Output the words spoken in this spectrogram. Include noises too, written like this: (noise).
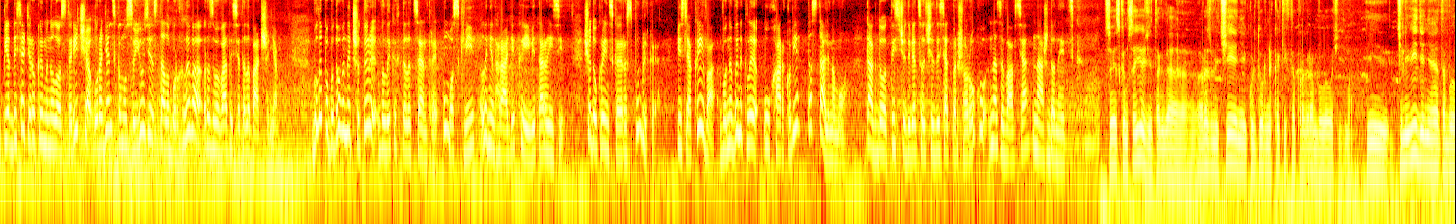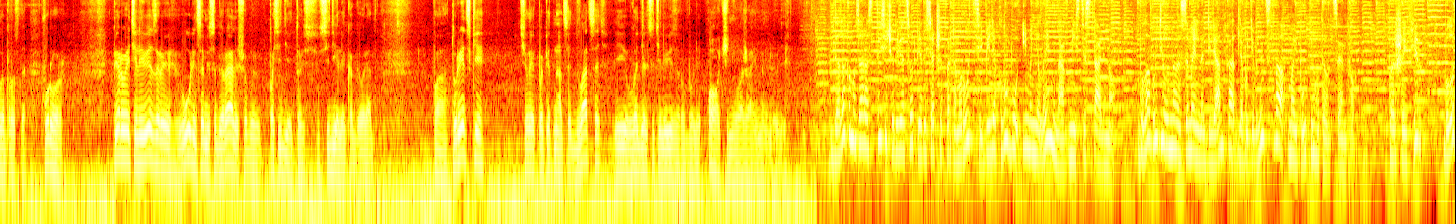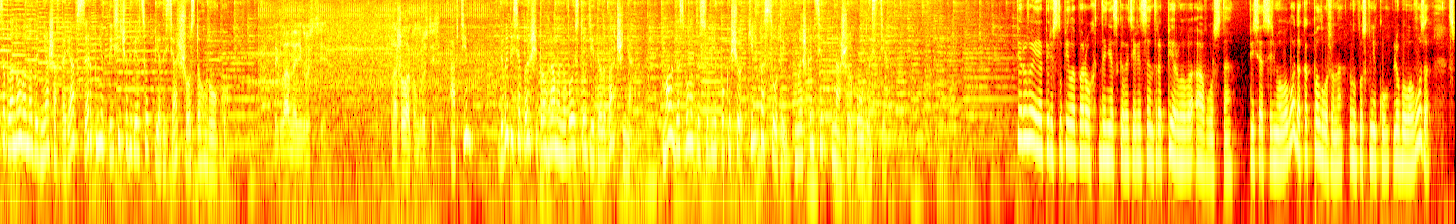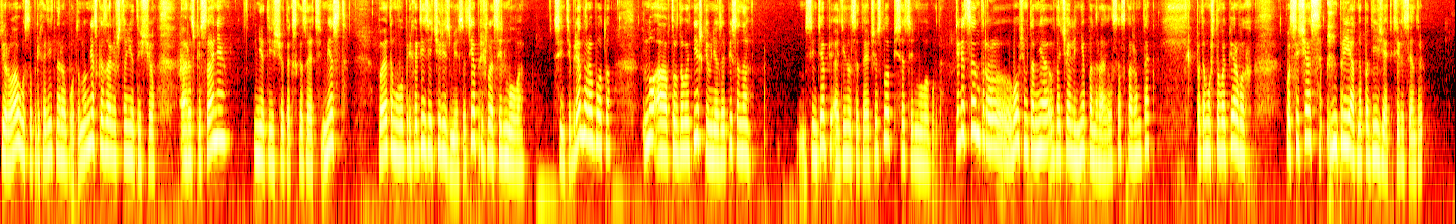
У 50-ті роки минулого століття у радянському союзі стало бурхливо розвиватися телебачення. Були побудовані чотири великих телецентри у Москві, Ленінграді, Києві та Ризі. Щодо Української республіки, після Києва вони виникли у Харкові та Сталіному. Так до 1961 року називався наш Донецьк. В Советском Союзе тогда развлечений, культурных каких-то программ было очень мало. И телевидение это было просто фурор. Первые телевизоры улицами собирали, чтобы посидеть. То есть сидели, как говорят, по-турецки, человек по 15-20. И владельцы телевизоров были очень уважаемые люди. В далекому зараз 1954 році біля клубу імені Леніна в місті Сталіно була виділена земельна ділянка для будівництва майбутнього телецентру. Перший ефір було заплановано до Дня Шахтаря в серпні 1956 року. Ты, главное, не грусти. Нашел о ком грустить. А втім, дивитися перші програми нової студії телебачення мали дозволити собі поки що кілька сотень мешканців нашої області. Впервые я переступила порог Донецкого телецентра 1 августа 1957 года, как положено выпускнику любого вуза с 1 августа приходить на работу. Но мне сказали, что нет еще расписания, нет еще, так сказать, мест, поэтому вы приходите через месяц. Я пришла 7 сентября на работу, ну а в трудовой книжке у меня записано сентябрь, 11 число 1957 года. Телецентр, э, в общем-то, мне вначале не понравился, скажем так, потому что, во-первых, вот сейчас (clears throat) приятно подъезжать к телецентру.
